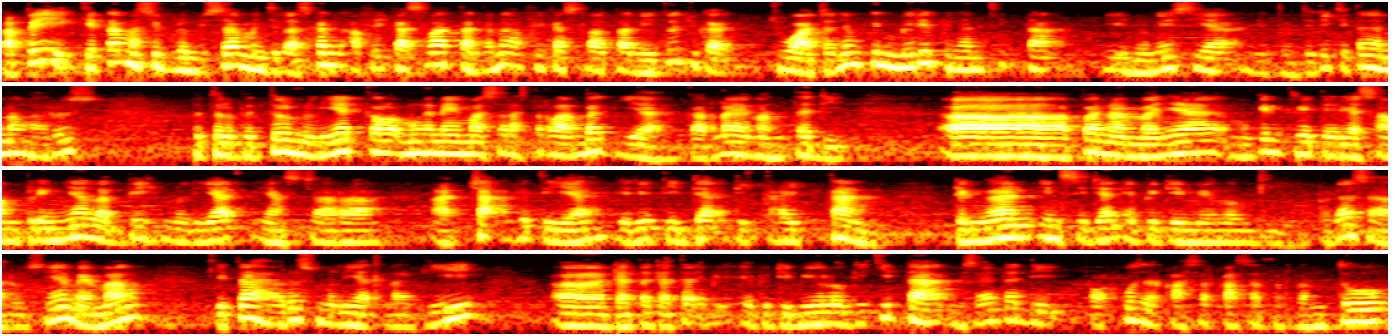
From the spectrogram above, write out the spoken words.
Tapi kita masih belum bisa menjelaskan Afrika Selatan karena Afrika Selatan itu juga cuacanya mungkin mirip dengan kita di Indonesia gitu. Jadi kita memang harus betul-betul melihat kalau mengenai masalah terlambat ya karena emang tadi uh, apa namanya mungkin kriteria samplingnya lebih melihat yang secara acak gitu ya. Jadi tidak dikaitkan dengan insiden epidemiologi. Padahal seharusnya memang kita harus melihat lagi uh, data-data epidemiologi kita. Misalnya tadi fokus ke klaster-klaster tertentu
